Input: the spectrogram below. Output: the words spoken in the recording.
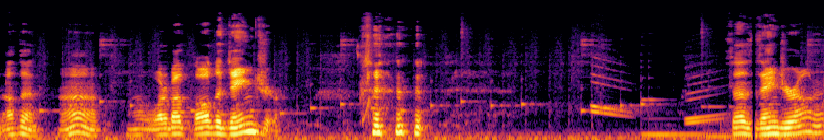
Nothing. Ah. What about all the danger? it says danger on it.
